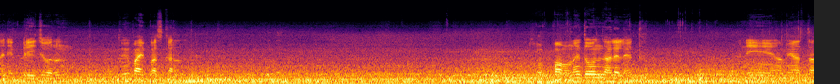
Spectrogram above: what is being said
आणि ब्रिजवरून तुम्ही बायपास कराल. सो पावणे दोन झालेले आहेत. आणि आम्ही आता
